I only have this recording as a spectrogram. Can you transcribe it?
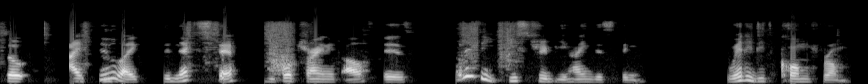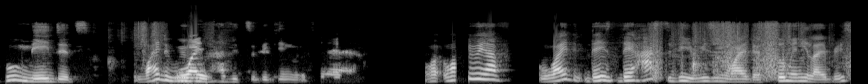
So I feel like the next step before trying it out is what is the history behind this thing? Where did it come from? Who made it? Why do we Why? have it to begin with? Why, why do we have? Why do, there's there has to be a reason why there's so many libraries.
